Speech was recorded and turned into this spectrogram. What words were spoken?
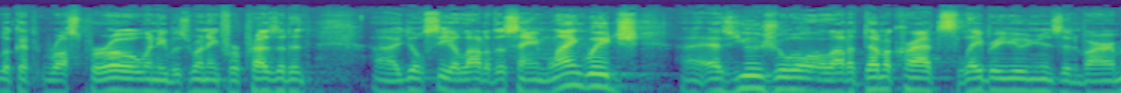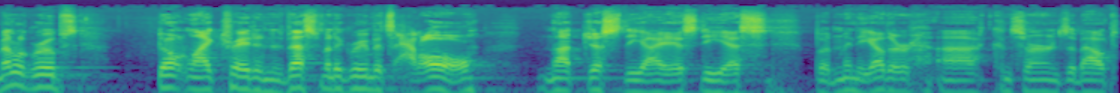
look at Ross Perot when he was running for president, uh, you'll see a lot of the same language. as usual, a lot of Democrats, labor unions, environmental groups don't like trade and investment agreements at all not just the ISDS, but many other concerns about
